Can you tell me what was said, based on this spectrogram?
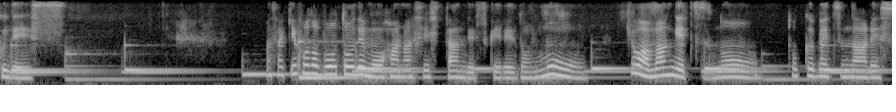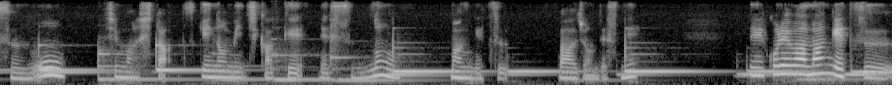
6です。まあ、先ほど冒頭でもお話ししたんですけれども今日は満月の特別なレッスンをしました月の満ち欠けレッスンの満月バージョンですね。でこれは満月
